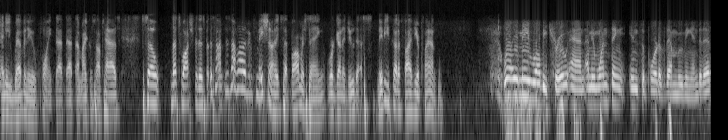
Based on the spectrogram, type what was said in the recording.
any revenue point that that, that Microsoft has. So let's watch for this. But there's not there's not a lot of information on it except Ballmer saying we're going to do this. Maybe he's got a five year plan. Well, it may well be true, and I mean, one thing in support of them moving into this,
